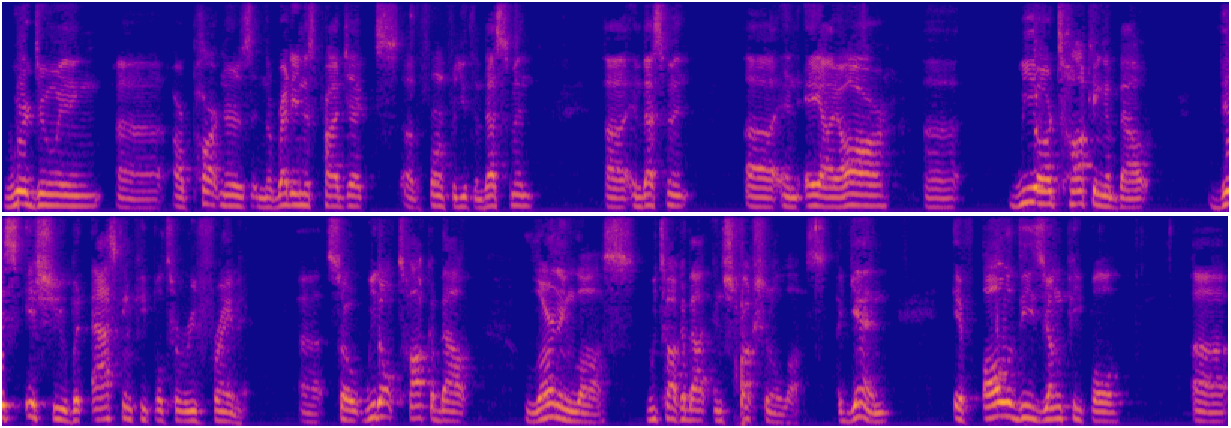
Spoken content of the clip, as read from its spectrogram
we're doing, uh, our partners in the readiness projects, uh, the Forum for Youth Investment, uh, investment, uh, and AIR. Uh, we are talking about this issue, but asking people to reframe it. Uh, so we don't talk about learning loss, we talk about instructional loss. Again, if all of these young people uh,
